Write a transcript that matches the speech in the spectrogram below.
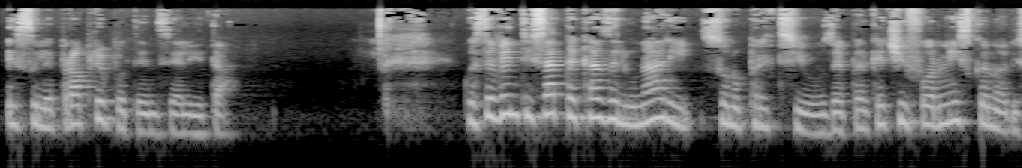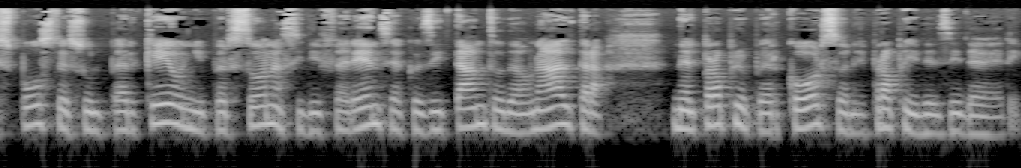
e sulle proprie potenzialità. Queste 27 case lunari sono preziose perché ci forniscono risposte sul perché ogni persona si differenzia così tanto da un'altra nel proprio percorso, nei propri desideri.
